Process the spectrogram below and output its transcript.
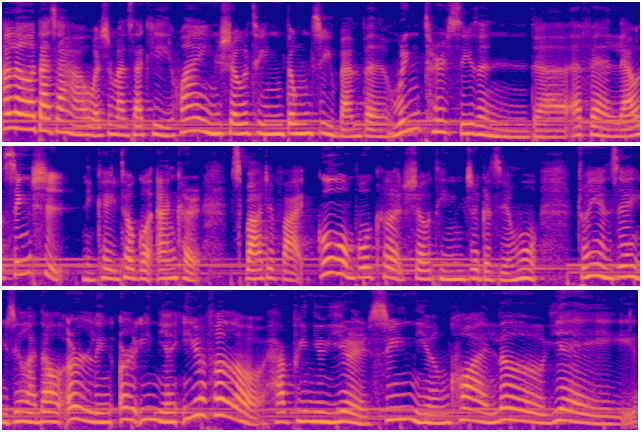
Hello，大家好，我是 Masaki，欢迎收听冬季版本 Winter Season 的 FM 聊心事。你可以透过 Anchor、Spotify、Google 播客收听这个节目。转眼间已经来到二零二一年一月份了，Happy New Year，新年快乐，耶！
